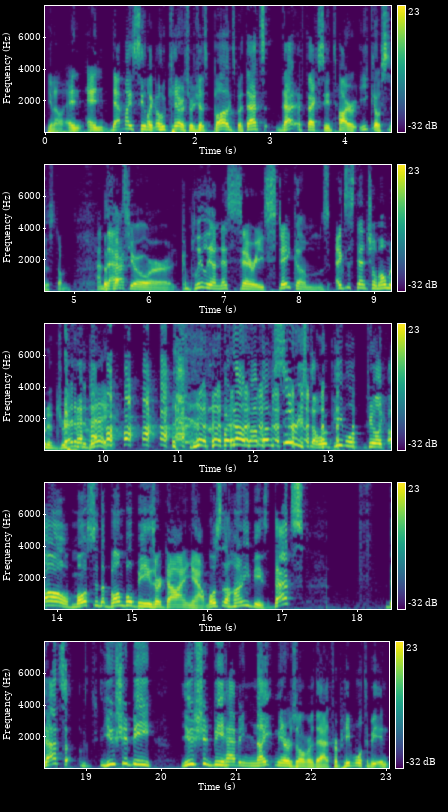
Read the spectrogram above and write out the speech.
you know. And and that might seem like oh, who cares? They're just bugs, but that's that affects the entire ecosystem. And The that's fact- your completely unnecessary Steakums existential moment of dread of the day. but no, but I'm serious though. When people feel like, oh, most of the bumblebees are dying out, most of the honeybees, that's that's you should be you should be having nightmares over that for people to be in,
